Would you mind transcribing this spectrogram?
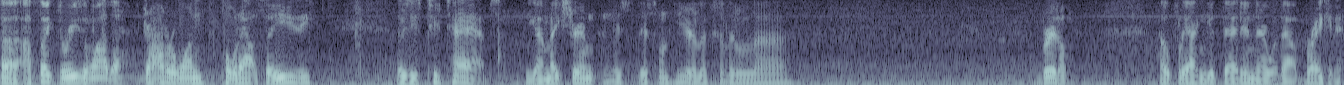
Uh, I think the reason why the driver one pulled out so easy, there's these two tabs. You gotta make sure, and this this one here looks a little uh, brittle. Hopefully I can get that in there without breaking it.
